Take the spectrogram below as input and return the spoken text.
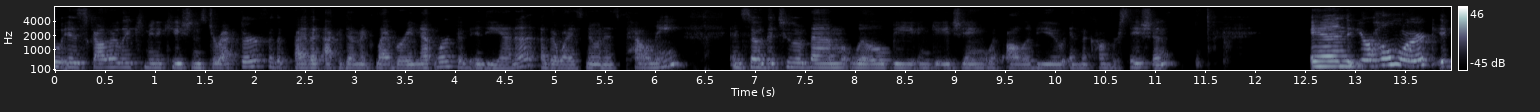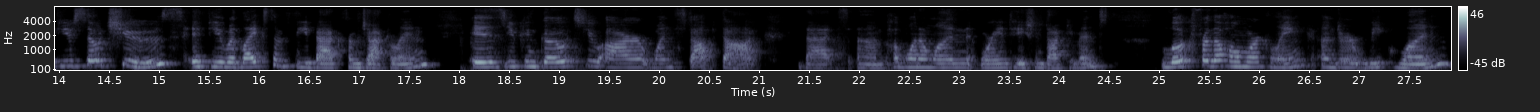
who is Scholarly Communications Director for the Private Academic Library Network of Indiana, otherwise known as PALNI. And so the two of them will be engaging with all of you in the conversation. And your homework, if you so choose, if you would like some feedback from Jacqueline, is you can go to our one-stop doc, that um, Pub 101 orientation document, look for the homework link under week one,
